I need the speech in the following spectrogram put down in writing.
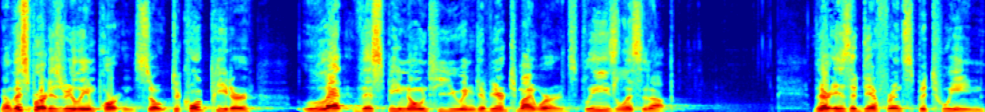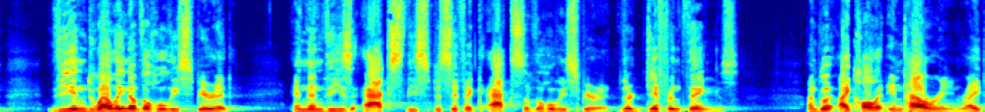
Now, this part is really important. So, to quote Peter, let this be known to you and give ear to my words. Please listen up. There is a difference between the indwelling of the Holy Spirit and then these acts, these specific acts of the Holy Spirit. They're different things. I'm going, I call it empowering, right?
